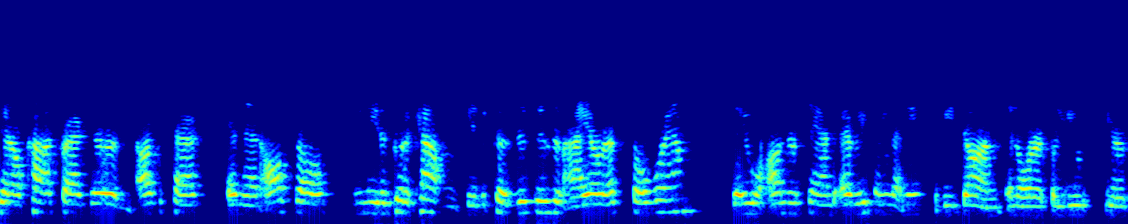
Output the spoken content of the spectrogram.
general contractor and the architect. And then also you need a good accountant because this is an IRS program they will understand everything that needs to be done in order for you, your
